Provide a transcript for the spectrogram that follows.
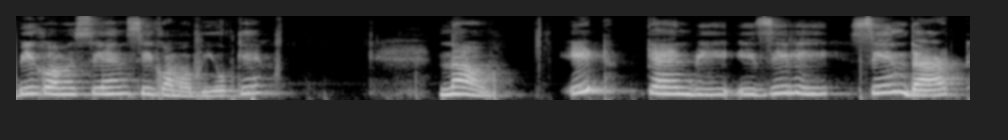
b comma c and c comma b. Okay? Now it can be easily seen that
